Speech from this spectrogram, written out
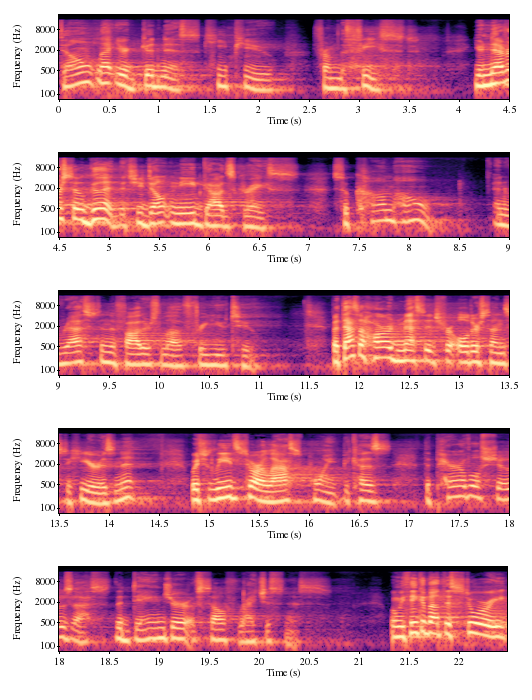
Don't let your goodness keep you from the feast. You're never so good that you don't need God's grace. So come home and rest in the Father's love for you too. But that's a hard message for older sons to hear, isn't it? Which leads to our last point because the parable shows us the danger of self righteousness. When we think about this story,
